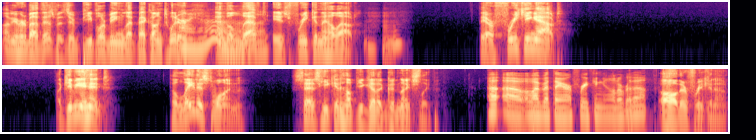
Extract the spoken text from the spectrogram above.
Have you heard about this? But there, people are being let back on Twitter, and the left is freaking the hell out. Mm-hmm. They are freaking out. I'll give you a hint. The latest one says he can help you get a good night's sleep. Uh oh. Oh, I bet they are freaking out over that. Oh, they're freaking out.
